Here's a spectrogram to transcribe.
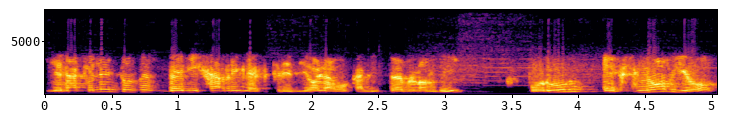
Y en aquel entonces Debbie Harry le escribió, la vocalista de Blondie, por un exnovio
